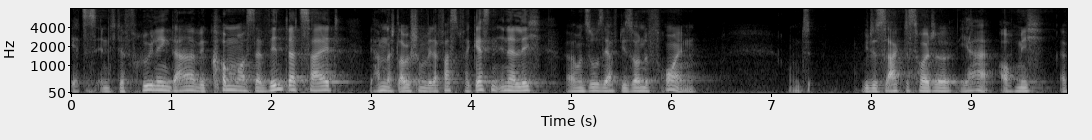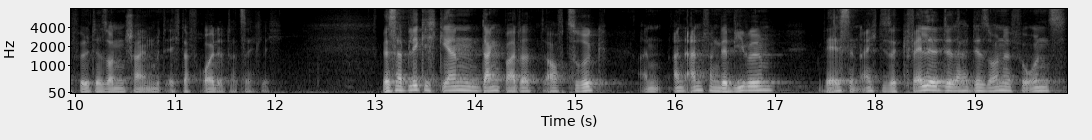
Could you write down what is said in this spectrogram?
Jetzt ist endlich der Frühling da. Wir kommen aus der Winterzeit. Wir haben das, glaube ich, schon wieder fast vergessen innerlich, weil wir uns so sehr auf die Sonne freuen. Und wie du sagtest heute, ja, auch mich erfüllt der Sonnenschein mit echter Freude tatsächlich. Deshalb blicke ich gern dankbar darauf zurück, an, an Anfang der Bibel. Wer ist denn eigentlich diese Quelle der, der Sonne für uns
